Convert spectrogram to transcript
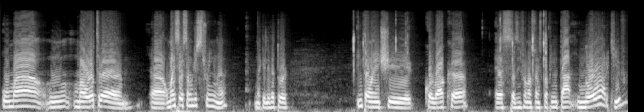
uma, um, uma outra, uh, uma inserção de string, né? Naquele vetor. Então a gente coloca essas informações para printar no arquivo.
